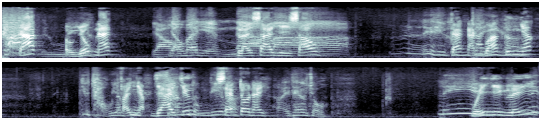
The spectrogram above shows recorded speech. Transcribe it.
Cát Đồ dốt nát Lại sai gì sao? Các anh quá cứng nhắc. Phải nhập vai chứ Xem tôi này. Quỷ viên lý.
